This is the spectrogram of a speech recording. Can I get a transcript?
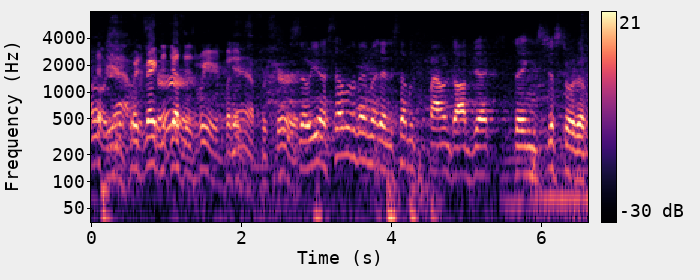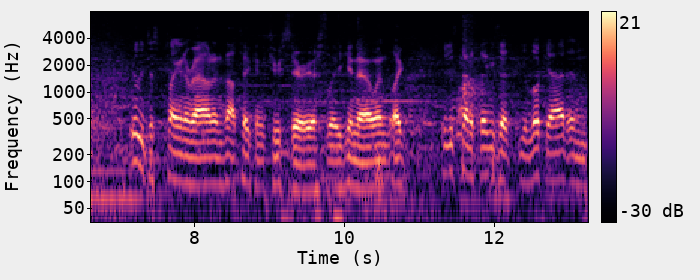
Oh, yeah, which makes it just as weird, but Yeah, it's for sure. So yeah, some of them, and some of the found objects things, just sort of really just playing around and not taking it too seriously, you know, and like they're just kind of things that you look at and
